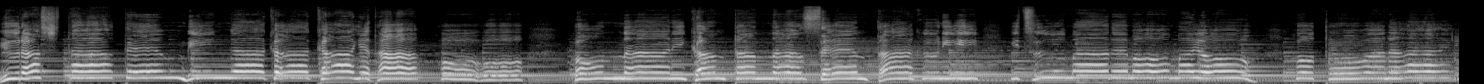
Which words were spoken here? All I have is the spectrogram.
揺らした天秤が掲げた方こんなに簡単な選択にいつまでも迷うことはない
